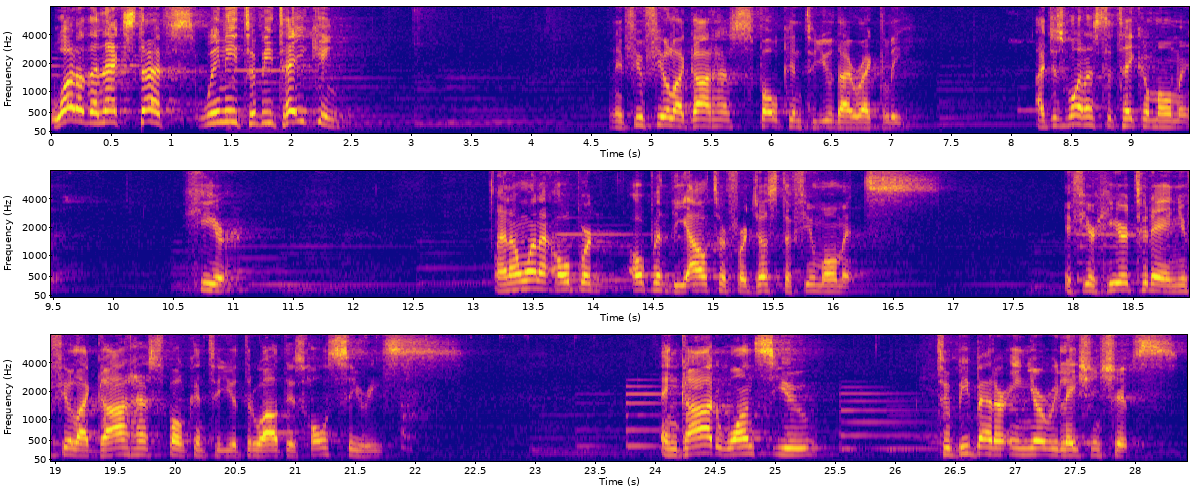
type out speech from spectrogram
What are the next steps we need to be taking? And if you feel like God has spoken to you directly, I just want us to take a moment here. And I want to open, open the altar for just a few moments. If you're here today and you feel like God has spoken to you throughout this whole series, and God wants you to be better in your relationships,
